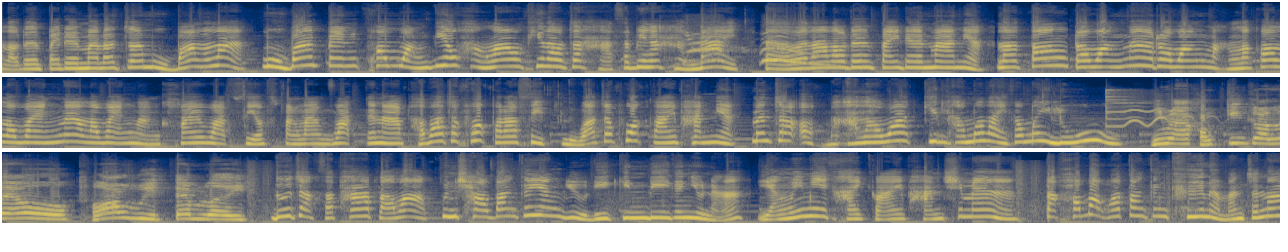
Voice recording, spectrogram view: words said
เราเดินไปเดินมาเราเจอหมู่บ้านแล้วล่ะ หมู่บ้านเป็นความหวังเดียวของเราที่เราจะหาเสบียงอาหารได้ แต่เวลาเราเดินไปเดินมาเนี่ย เราต้องระวังหน้าระวังหลังแล้วก็ระแวงหน้าระแวงหลังคอยหวัดเสียวสังรางหวัดด้วยนะ เพราะว่าเจ้าพวกปรสิตหรือว่าเจ้าพวกกลายพันธุ์เนี่ย มันจะออกมาอาละวาดกินเราเมื่อไหร่ก็ไม่รู้ นี่มาเอาของกินก่อนแล้วเพราะว่าวีดเต็มเลย ดูจากสภาพแล้วว่าคุณชาวบ้านก็ยังอยู่ดีกินดีกันอยู่นะ ยังไม่มีใครกลายพันธุ์ใช่ไหมแต่เขาบอกว่าตอนกลางคืนน่ะมันจะน่า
